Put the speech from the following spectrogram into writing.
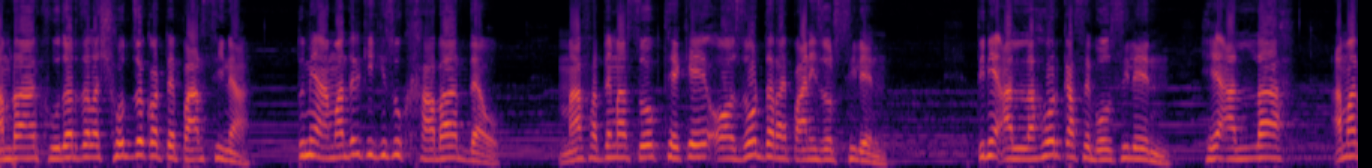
আমরা আর ক্ষুদার জ্বালা সহ্য করতে পারছি না, তুমি আমাদেরকে কিছু খাবার দাও। মা ফাতেমার চোখ থেকে অজোর দ্বারায় পানি জড়ছিলেন তিনি আল্লাহর কাছে বলছিলেন, হে আল্লাহ, আমার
